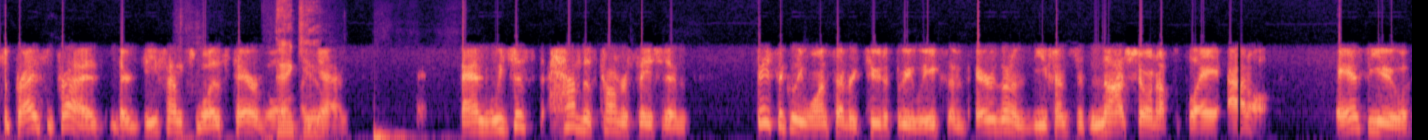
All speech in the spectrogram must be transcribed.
surprise, surprise, their defense was terrible. Thank you. again, and we just have this conversation basically once every two to three weeks of Arizona's defense just not showing up to play at all. ASU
